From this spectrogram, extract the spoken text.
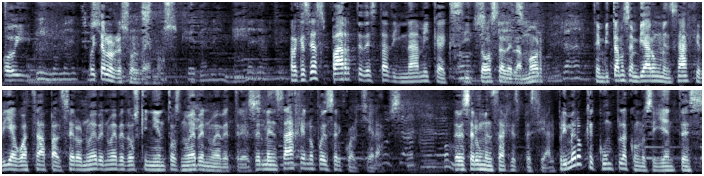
Hoy, hoy te lo resolvemos. Para que seas parte de esta dinámica exitosa del amor, te invitamos a enviar un mensaje vía WhatsApp al 099-2500-993. El mensaje no puede ser cualquiera. Debe ser un mensaje especial. Primero que cumpla con los siguientes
